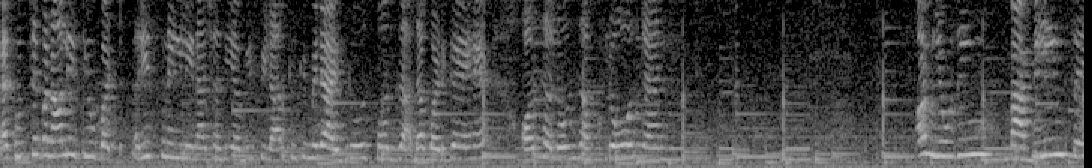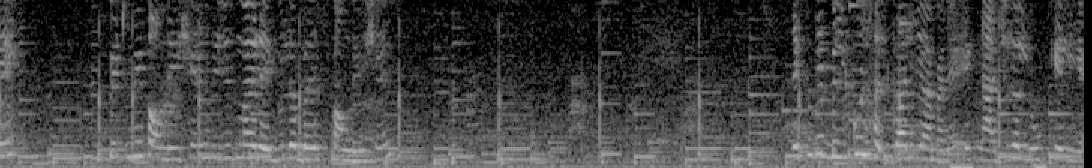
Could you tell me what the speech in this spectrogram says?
मैं खुद से बना लेती हूँ बट रिस्क नहीं लेना चाहती अभी फ़िलहाल, क्योंकि मेरे आईब्रोज़ बहुत ज़्यादा बढ़ गए हैं। और salons are close and am using Maybelline से fit me foundation which is my regular best foundation देख सकते बिल्कुल हल्का लिया मैंने, एक नेचुरल लुक के लिए।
